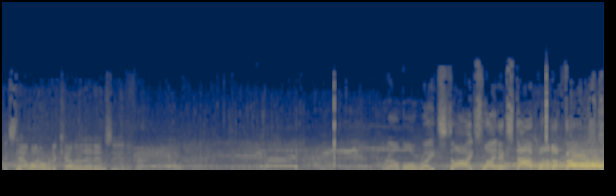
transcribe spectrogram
gets that one over to Keller. That ends the inning. Ground ball right side, sliding stop on the first.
